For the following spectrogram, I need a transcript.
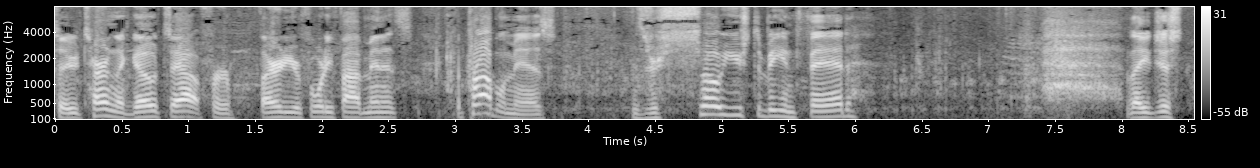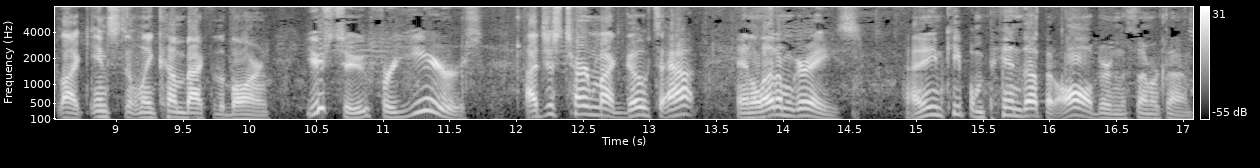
to turn the goats out for 30 or 45 minutes. The problem is, is they're so used to being fed, they just like instantly come back to the barn. Used to for years. I just turned my goats out and let them graze. I didn't even keep them pinned up at all during the summertime.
